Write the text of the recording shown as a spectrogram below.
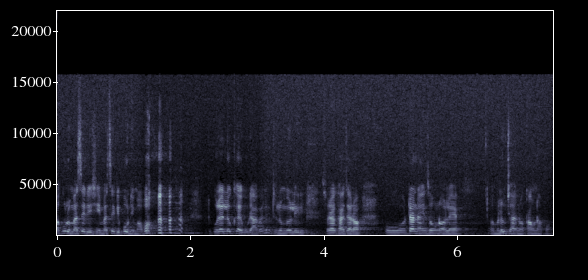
အခုလို message တွေရှိရင် message တွေပို့နေမှာပေါ့ဒီကိုလည်းလုတ်ခဲ့ဘူးတာပဲလေဒီလိုမျိုးလေးတွေဆိုတဲ့အခါကျတော့ဟိုအတက်နိုင်ဆုံးတော့လဲမလုတ်ကြရင်တော့ကောင်းတာပေါ့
